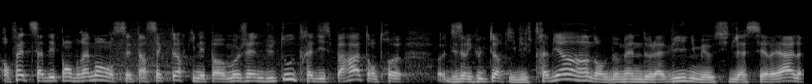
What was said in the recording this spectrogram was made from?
en fait, ça dépend vraiment. C'est un secteur qui n'est pas homogène du tout, très disparate entre euh, des agriculteurs qui vivent très bien hein, dans le domaine de la vigne, mais aussi de la céréale,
